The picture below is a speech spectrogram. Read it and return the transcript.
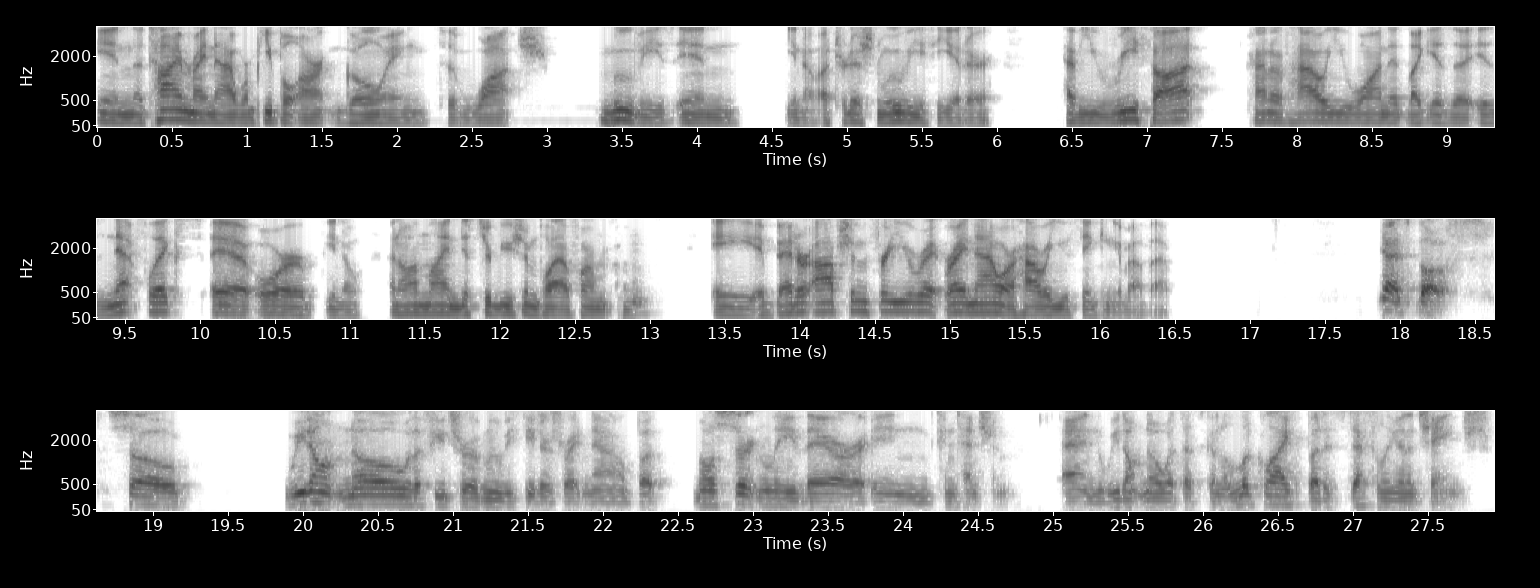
in a time right now when people aren't going to watch movies in, you know, a traditional movie theater, have you rethought kind of how you want it? Like, is a is Netflix uh, or you know an online distribution platform a, a better option for you right right now, or how are you thinking about that? Yeah, it's both. So we don't know the future of movie theaters right now, but most certainly they are in contention. And we don't know what that's going to look like, but it's definitely going to change.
